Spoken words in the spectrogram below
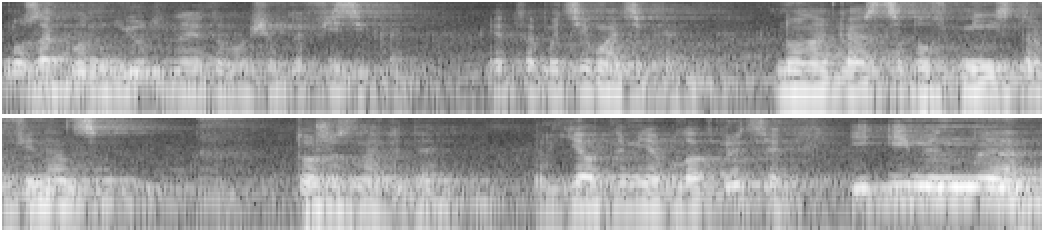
ну, закон Ньютона, это, в общем-то, физика, это математика. Но он, оказывается, был министром финансов. Тоже знали, да? Я, для меня было открытие. И именно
